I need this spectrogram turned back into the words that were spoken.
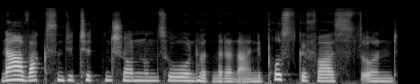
na, wachsen die Titten schon und so und hat mir dann an die Brust gefasst und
